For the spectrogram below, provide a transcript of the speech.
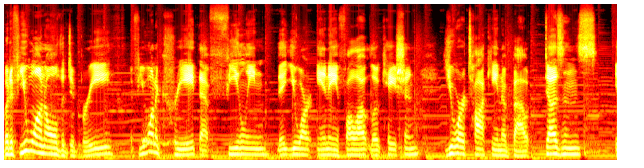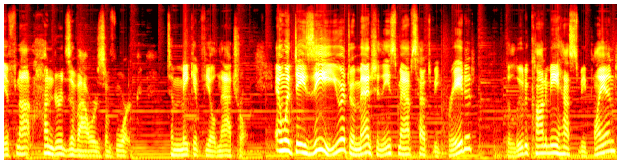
But if you want all the debris, if you want to create that feeling that you are in a Fallout location, you are talking about dozens, if not hundreds of hours of work to make it feel natural. And with DayZ, you have to imagine these maps have to be created, the loot economy has to be planned,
